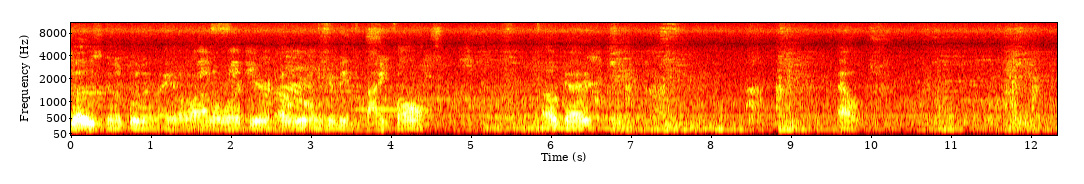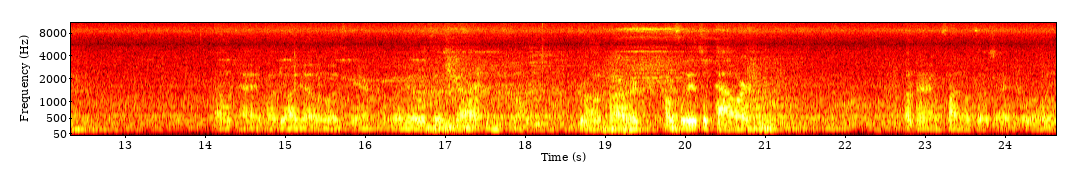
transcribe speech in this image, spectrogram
Zoe's gonna put in a lot of work here. Oh, we're gonna give me nightfall. Okay. Ouch. Okay, what do I go with here? I'm gonna go with this guy. Draw a card. Hopefully it's a power. Okay, I'm fine with this actually.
